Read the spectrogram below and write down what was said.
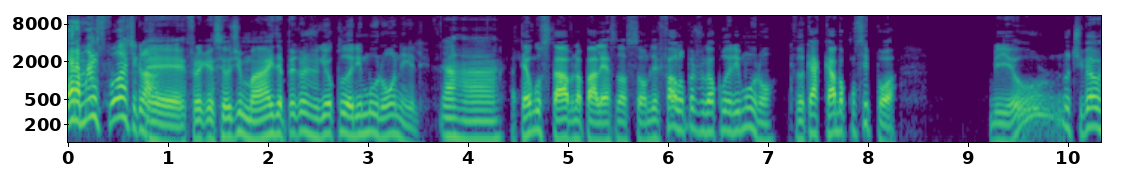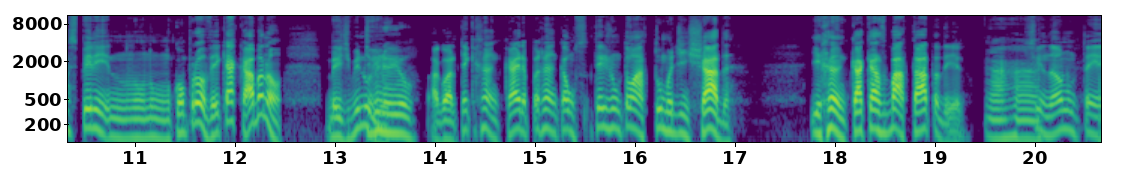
Era mais forte, Cláudio? É, enfraqueceu demais. Depois que eu joguei o clorimuron nele. Aham. Até o Gustavo, na palestra nós somos, ele falou para jogar o clorimuron, que falou que acaba com cipó. E eu não tive a experiência, não, não- comprovei que acaba, não. Meio diminuiu. Diminuiu. Agora tem que arrancar e depois arrancar, uns, tem que juntar uma turma de enxada e arrancar aquelas batatas dele. Aham. Senão não tem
